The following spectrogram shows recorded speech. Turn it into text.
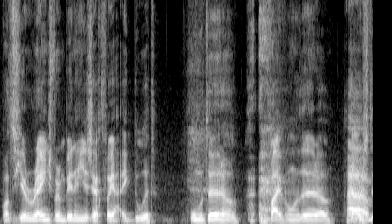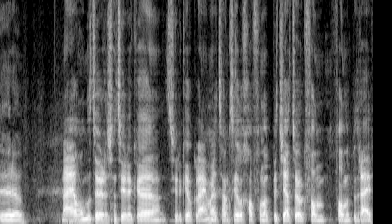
wat is je range waarbinnen je zegt van ja, ik doe het? 100 euro, 500 euro, 1000 Ehm, euro. Nou ja, 100 euro is natuurlijk, eh, natuurlijk heel klein, maar het hangt heel erg af van het budget ook van, van het bedrijf.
